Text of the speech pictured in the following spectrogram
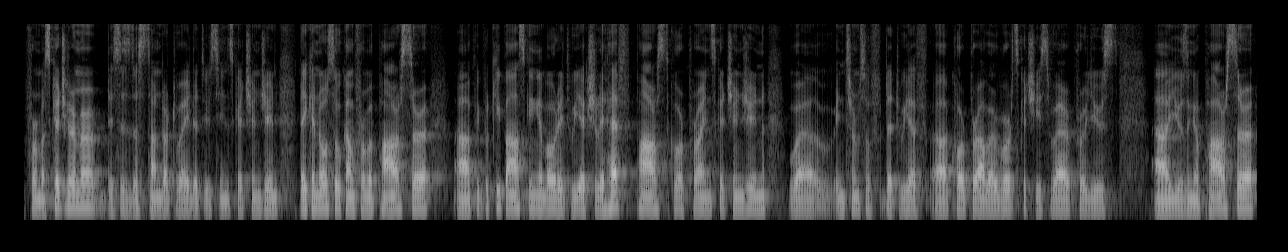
from a sketch grammar. This is the standard way that you see in Sketch Engine. They can also come from a parser. Uh, people keep asking about it. We actually have parsed corpora in Sketch Engine, where in terms of that we have uh, corpora where word sketches were produced uh, using a parser.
